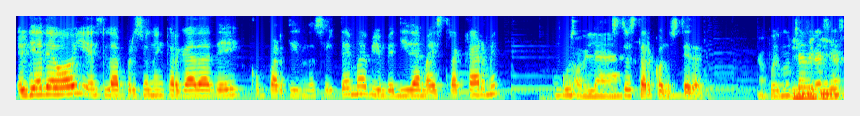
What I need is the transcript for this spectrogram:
El día de hoy es la persona encargada de compartirnos el tema. Bienvenida, maestra Carmen. Un gusto, Hola. estar con usted hoy. pues muchas gracias.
